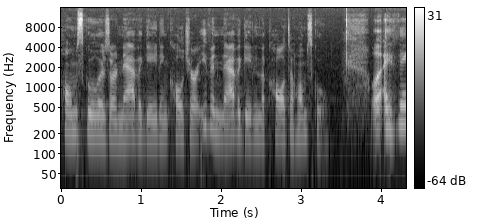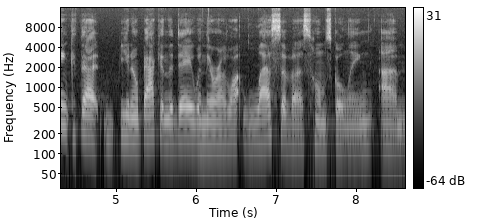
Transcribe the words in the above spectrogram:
homeschoolers are navigating culture, or even navigating the call to homeschool? Well, I think that, you know, back in the day when there were a lot less of us homeschooling, um,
